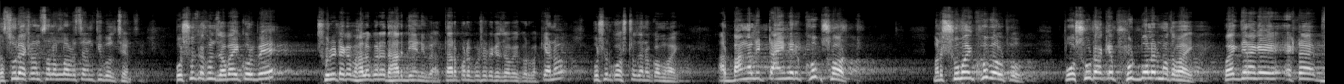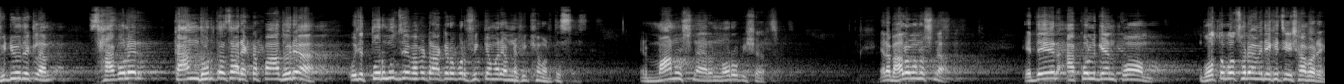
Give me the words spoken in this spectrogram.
রসুল আকরম সাল্লাহ সাল্লাম কি বলছেন? পশু যখন জবাই করবে, ছুরিটাকে ভালো করে ধার দিয়ে নিবা, তারপরে পশুটাকে জবাই করবা। কেন? পশুর কষ্ট যেন কম হয়। আর বাঙালির টাইমের খুব শর্ট মানে সময় খুব অল্প। পশুটাকে ফুটবলের মতো হয়। কয়েকদিন আগে একটা ভিডিও দেখলাম, ছাগলের কান ধরতেছে আর একটা পা ধরে ওই যে তরমুজ যেভাবে ট্রাকের উপর ফিক্কা মারে, এমনি ফিক্কা মারতেছে। এরা মানুষ না, এরা নরবিশ্বাস এরা ভালো মানুষ না। এদের আকল জ্ঞান কম। গত বছরে আমি দেখেছি এই সাভারে।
